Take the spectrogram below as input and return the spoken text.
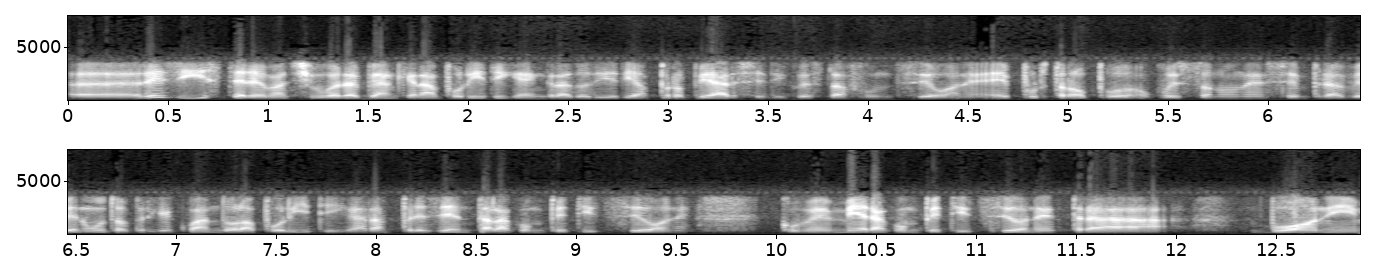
eh, resistere, ma ci vorrebbe anche una politica in grado di riappropriarsi di questa funzione. E purtroppo questo non è sempre avvenuto perché quando la politica rappresenta la competizione come mera competizione tra buoni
